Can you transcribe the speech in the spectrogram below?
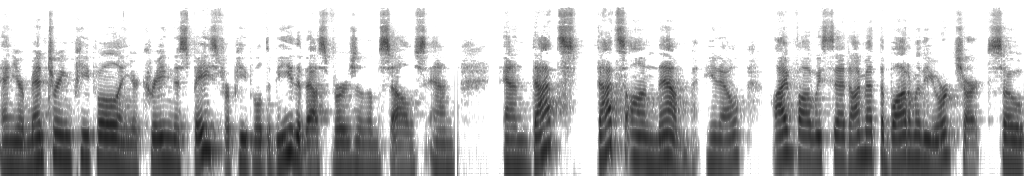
and you're mentoring people and you're creating the space for people to be the best version of themselves. And, and that's that's on them. You know, I've always said I'm at the bottom of the org chart. So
